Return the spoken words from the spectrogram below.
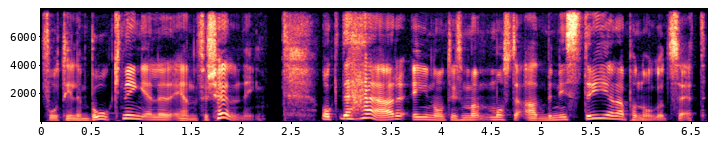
få till en bokning eller en försäljning. Och det här är ju någonting som man måste administrera på något sätt.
